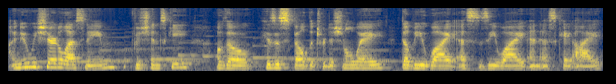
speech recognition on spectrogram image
I knew we shared a last name, Wyszynski, although his is spelled the traditional way W Y S Z Y N S K I,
